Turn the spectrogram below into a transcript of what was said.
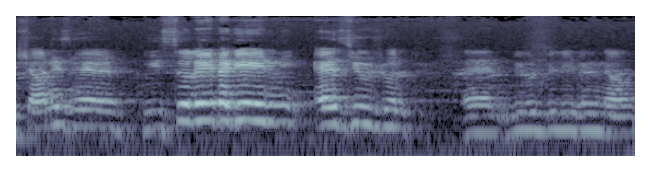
Ishan is here. He's so late again, as usual, and we would be leaving now.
